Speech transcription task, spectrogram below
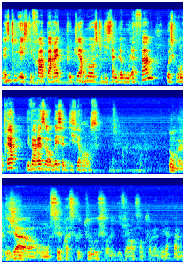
est-ce qu'il est fera apparaître plus clairement ce qui distingue l'homme ou la femme, ou est-ce qu'au contraire, il va résorber cette différence? Non, bah déjà, on sait presque tout sur les différences entre l'homme et la femme.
